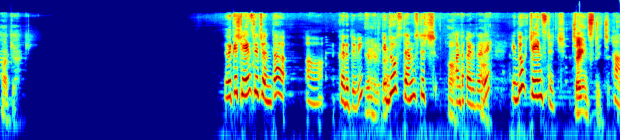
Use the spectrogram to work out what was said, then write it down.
ಹಾಕಿ ಹಾಕಿ. ಇದಕ್ಕೆ ಚೈನ್ ಸ್ಟಿಚ್ ಅಂತ ಕರೀತೀವಿ. ಇದು ಸ್ಟೆಮ್ ಸ್ಟಿಚ್ ಅಂತ ಕರೀತಾರೆ. ಇದು ಚೈನ್ ಸ್ಟಿಚ್ ಚೈನ್ ಸ್ಟಿಚ್ ಹಾ.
